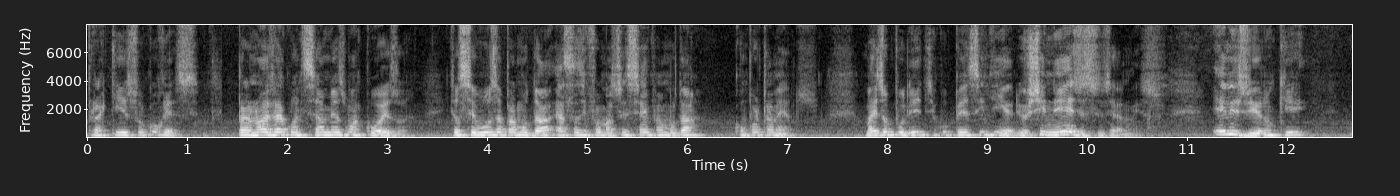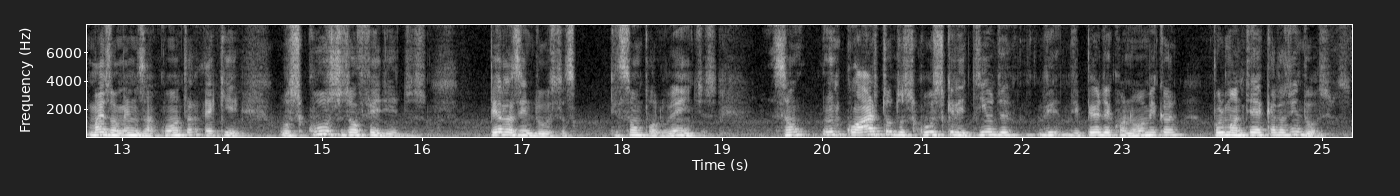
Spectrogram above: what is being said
para que isso ocorresse. Para nós vai acontecer a mesma coisa. Então você usa para mudar, essas informações servem para mudar comportamentos. Mas o político pensa em dinheiro. E os chineses fizeram isso. Eles viram que, mais ou menos a conta, é que os custos oferidos pelas indústrias que são poluentes são um quarto dos custos que ele tinha de, de, de perda econômica por manter aquelas indústrias.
